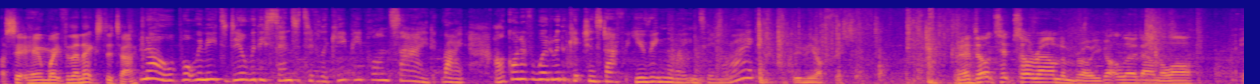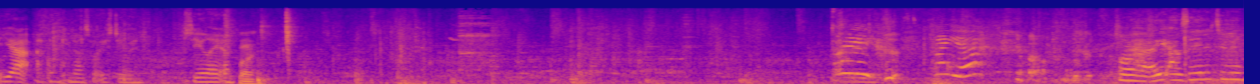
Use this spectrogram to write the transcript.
I sit here and wait for the next attack? No, but we need to deal with this sensitively. Keep people on side. Right, I'll go and have a word with the kitchen staff. You ring the waiting team, all right? In the office. Yeah, don't tiptoe around him, bro. You got to lay down the law. Yeah, I think he knows what he's doing. See you later. Bye. Hey! Hiya! All right, how's Ada doing?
